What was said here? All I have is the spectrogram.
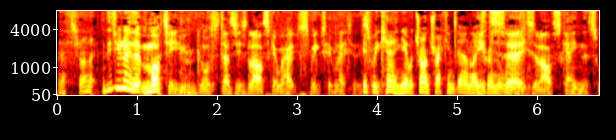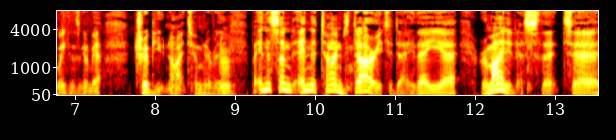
That's right. And did you know that Motty, who of course does his last game, we hope to speak to him later this week. If we can, yeah, we'll try and track him down later it's, in the uh, week. it's the last game this week, and there's going to be a tribute night to him and everything. Mm. But in the Sun, in the Times Diary today, they uh, reminded us that uh,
